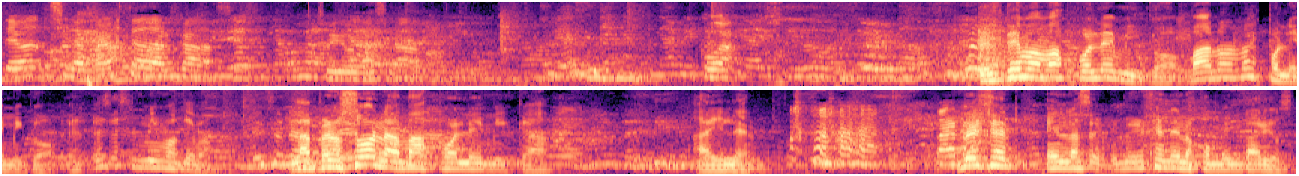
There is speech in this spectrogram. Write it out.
te va- si la cagaste te va a dar cara, sí. Yo creo que sí. Juega. El tema más polémico. Va, no, no es polémico. es- Ese es el mismo tema. La persona más polémica. Ailén. Dejen en, las, dejen en los comentarios.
